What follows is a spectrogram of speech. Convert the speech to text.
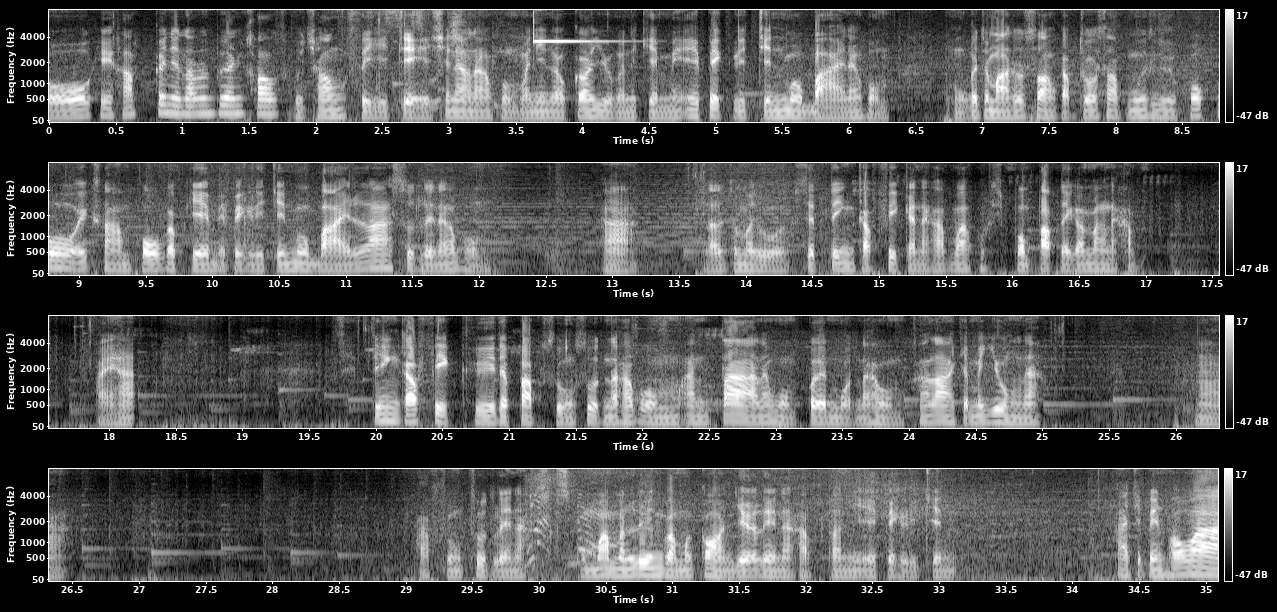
โอเคครับ ก็จะรับเพื่อนๆเข้าสู่ช่อง CJ Channel นะครับผม วันนี้เราก็อยู่กันในเกม Apex Legends Mobile นะครับผม ผมก็จะมาทดสอบกับโทรศัพท์มือถือ Poco X3 Pro กับเกม Apex Legends Mobile ล่าสุดเลยนะครับผม อ่า เราจะมาดูเซตติ้งกราฟิกกันนะครับ ว่าผมปรับอะไรกันบ้างนะครับ ไปฮะเซตติ้งกราฟิกคือจะปรับสูงสุดนะครับผม อันต้านะผม เปิดหมดนะครับผม ข้างล่างจะไม่ยุ่งนะ อ่า ปรับสูงสุดเลยนะ ผมว่ามันลื่นกว่าเมื่อก่อนเยอะเลยนะครับ ตอนนี้ Apex Legends อาจจะเป็นเพราะว่า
